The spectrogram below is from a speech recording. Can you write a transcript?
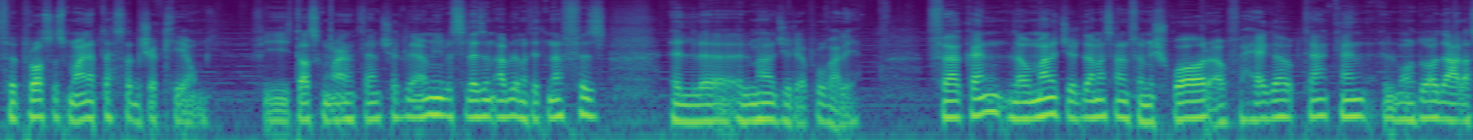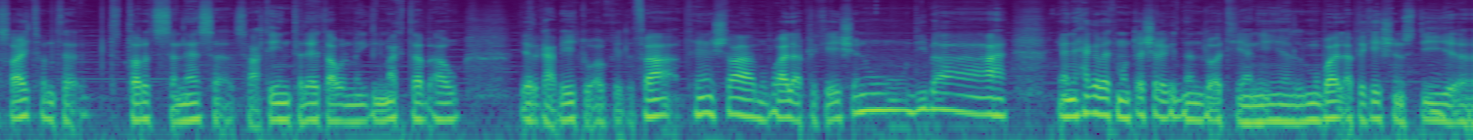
في process معينة بتحصل بشكل يومي. في task معينة بتعمل بشكل يومي بس لازم قبل ما تتنفذ ال- ال manager ي approve عليها. فكان لو manager ده مثلا في مشوار أو في حاجة وبتاع كان الموضوع ده على site فأنت بتضطر تستناه سا- ساعتين ثلاثة اول ما يجي المكتب أو يرجع بيته أو كده. فابتدينا نشتغل على mobile application ودي بقى يعني حاجة بقت منتشرة جدا دلوقتي. يعني ال mobile applications دي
